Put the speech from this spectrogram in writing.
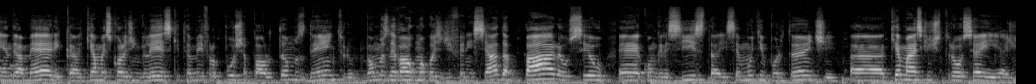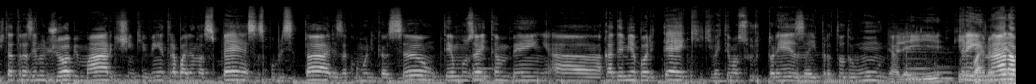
and America, que é uma escola de inglês, que também falou: Poxa, Paulo, estamos dentro, vamos levar alguma coisa diferenciada para o seu é, congressista. Isso é muito importante. O que mais que a gente trouxe aí? A gente está trazendo o job marketing, que venha trabalhando as peças publicitárias, a comunicação. Temos aí também a Academia Bodytech, que vai ter uma surpresa aí para todo mundo Olha aí. Treinar na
